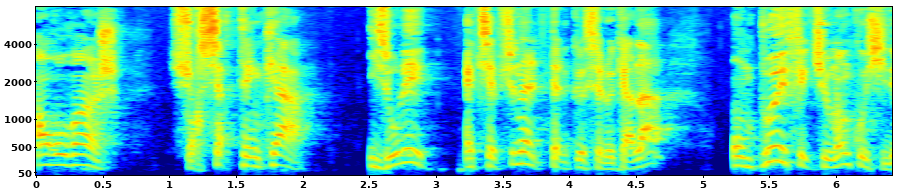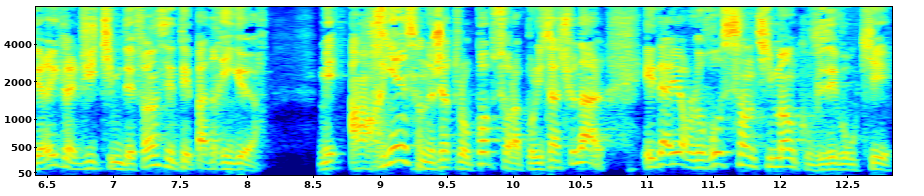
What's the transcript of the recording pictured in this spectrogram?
En revanche, sur certains cas isolés, exceptionnels, tels que c'est le cas là, on peut effectivement considérer que la légitime défense n'était pas de rigueur. Mais en rien, ça ne jette le pop sur la police nationale. Et d'ailleurs, le ressentiment que vous évoquiez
